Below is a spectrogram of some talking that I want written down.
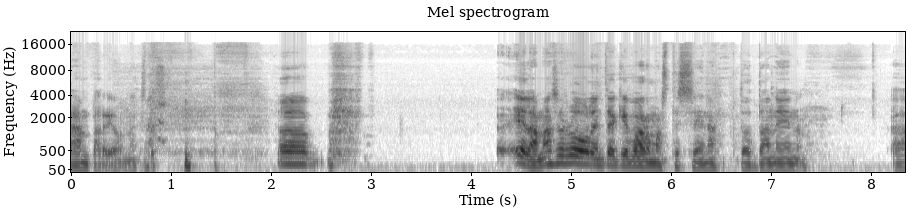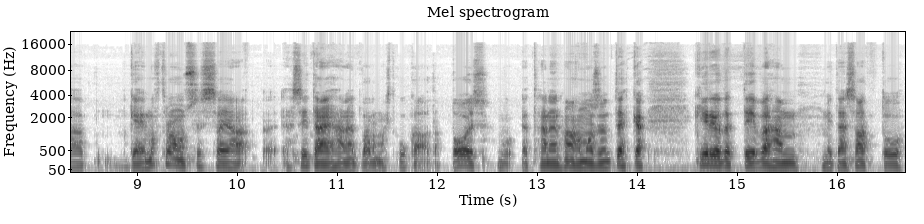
ämpäri onneksi tossa. Elämänsä roolin teki varmasti siinä tota, niin, ä, Game of Thronesissa ja sitä ei hänet varmasti kukaan ota pois. Että hänen hahmonsa nyt ehkä kirjoitettiin vähän miten sattuu.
